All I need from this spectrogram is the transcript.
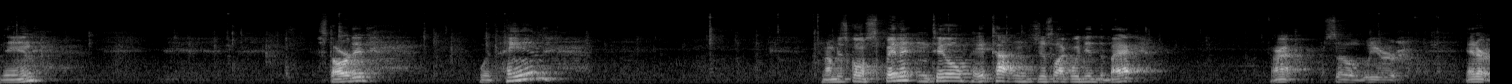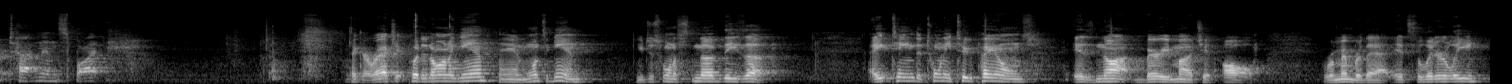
then started with hand. And I'm just gonna spin it until it tightens just like we did the back. All right, so we are at our tightening spot. Take a ratchet, put it on again, and once again, you just wanna snug these up. 18 to 22 pounds is not very much at all. Remember that. It's literally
